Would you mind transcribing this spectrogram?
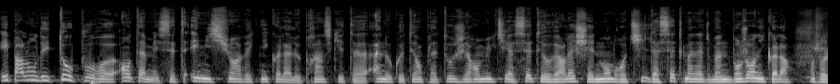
Et parlons des taux pour euh, entamer cette émission avec Nicolas Leprince qui est euh, à nos côtés en plateau, gérant multi-asset et overlay chez Edmond Rothschild Asset Management. Bonjour Nicolas. Bonjour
